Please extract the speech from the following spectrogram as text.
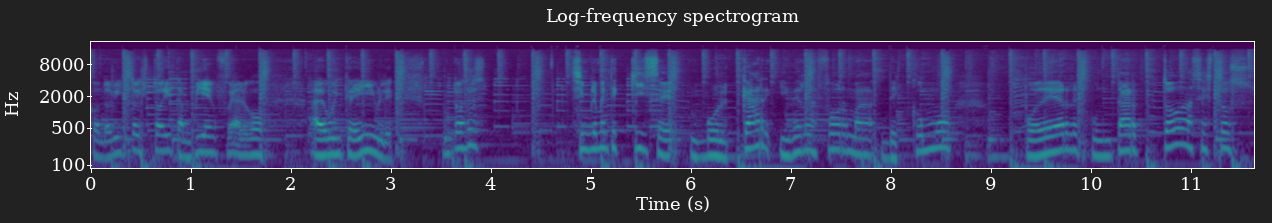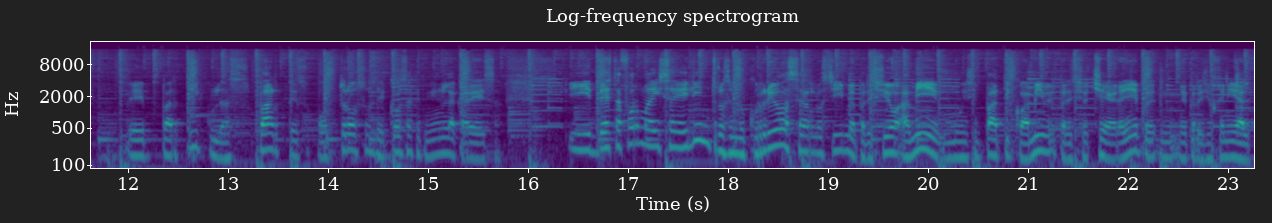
Cuando vi Toy Story también fue algo, algo increíble. Entonces, simplemente quise volcar y ver la forma de cómo poder juntar todas estas eh, partículas, partes o trozos de cosas que tenía en la cabeza. Y de esta forma hice el intro, se me ocurrió hacerlo así, me pareció a mí muy simpático, a mí me pareció chévere, a mí me, pareció genial.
